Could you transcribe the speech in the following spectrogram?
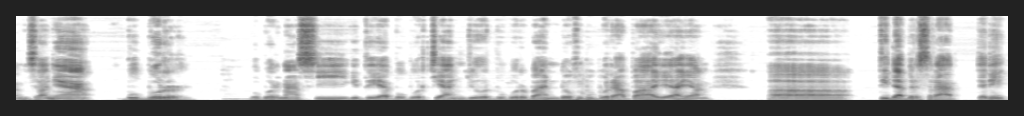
misalnya bubur, bubur nasi gitu ya, bubur Cianjur, bubur Bandung, bubur apa ya yang uh, tidak berserat. Jadi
